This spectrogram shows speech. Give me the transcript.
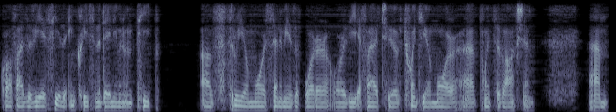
qualifies a VAC is an increase in the daily minimum PEEP of three or more centimeters of water, or the FiO2 of 20 or more uh, points of oxygen. Um,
